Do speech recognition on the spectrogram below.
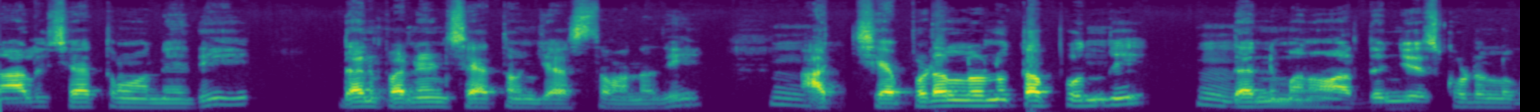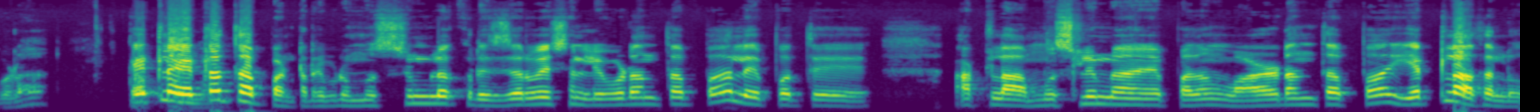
నాలుగు శాతం అనేది దాన్ని పన్నెండు శాతం చేస్తాం అన్నది. అది చెప్పడంలోనూ తప్పు ఉంది. దాన్ని మనం అర్థం చేసుకోవడంలో కూడా ఎట్లా ఎట్లా తప్పంటారు? ఇప్పుడు ముస్లింలకు రిజర్వేషన్లు ఇవ్వడం తప్ప లేకపోతే అట్లా ముస్లింలు అనే పదం వాడడం తప్ప ఎట్లా అసలు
